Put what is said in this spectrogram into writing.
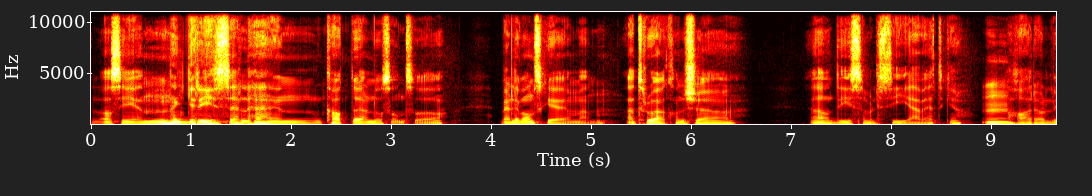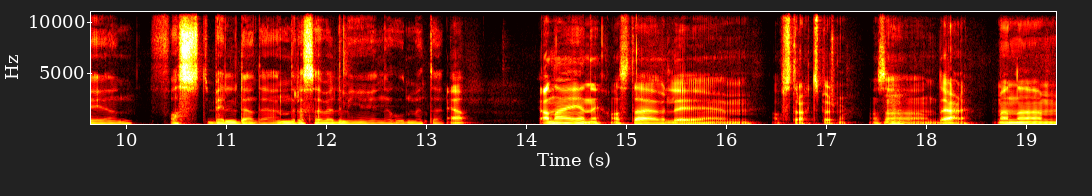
la oss si en gris eller en katt eller noe sånt. Så veldig vanskelig, men jeg tror jeg kanskje ja, de som vil si jeg vet ikke. Mm. Jeg har aldri en fast bilde. Det endrer seg veldig mye inni hodet mitt. Ja. ja, nei, jeg er enig. Altså, det er et veldig um, abstrakt spørsmål. Altså, Det er det. Men um,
